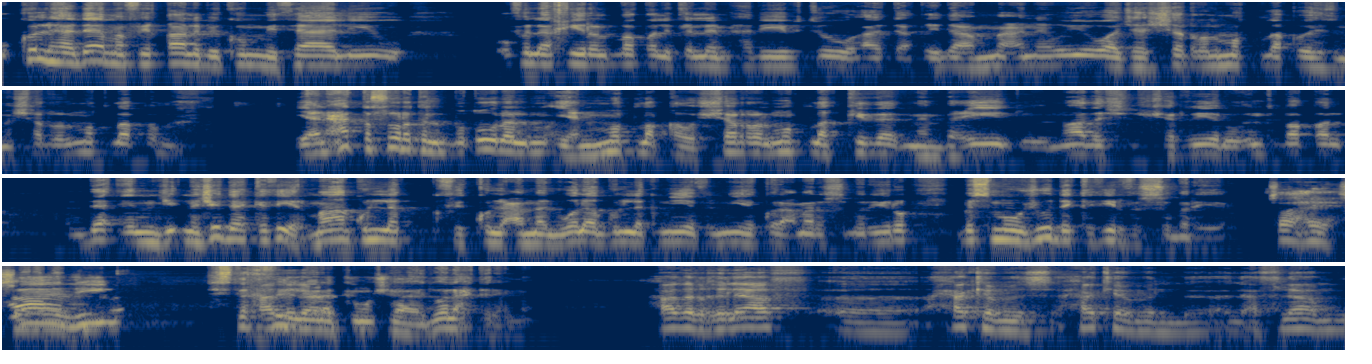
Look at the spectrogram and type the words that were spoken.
وكلها دائما في قالب يكون مثالي وفي الأخير البطل يكلم حبيبته وتعطي دعم معنوي ويواجه الشر المطلق ويهزم الشر المطلق. يعني حتى صورة البطولة الم... يعني المطلقة والشر المطلق كذا من بعيد وإنه هذا شرير وأنت بطل. نجدها كثير. ما أقول لك في كل عمل ولا أقول لك 100% كل اعمال ال superhero بس موجودة كثير في ال superhero. صحيح, صحيح. هذه تستخدمها كمشاهد ولا أحترمها. هذا الغلاف آه، حكم حكم الأفلام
